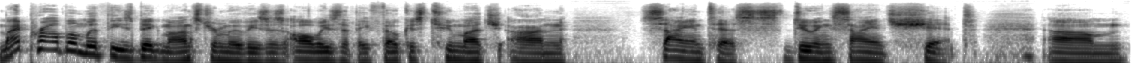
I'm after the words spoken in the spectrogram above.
my problem with these big monster movies is always that they focus too much on scientists doing science shit. Um,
